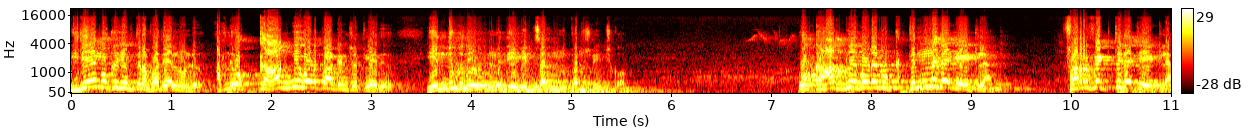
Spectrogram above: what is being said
ఇదే మొక్క చెప్తున్న పదేళ్ళ నుండి. అసలు ఒక్క ఆజ్ఞ కూడా పాటించట్లేదు. ఎందుకు దేవుడిని దీవించాలని నువ్వు ప్రశ్నించుకో. ఒక ఆజ్ఞ కూడా నువ్వు తిన్నగా చేయట్లా. పర్ఫెక్ట్గా చేయట్లా.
